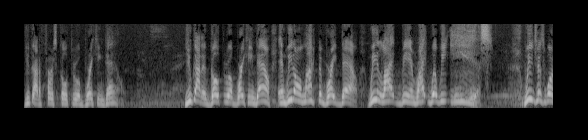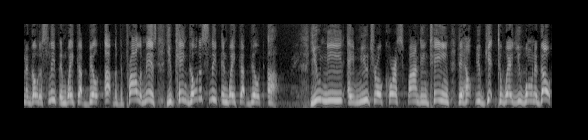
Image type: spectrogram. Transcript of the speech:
you got to first go through a breaking down. You got to go through a breaking down, and we don't like to break down. We like being right where we is. We just want to go to sleep and wake up built up. But the problem is, you can't go to sleep and wake up built up. You need a mutual corresponding team to help you get to where you want to go,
